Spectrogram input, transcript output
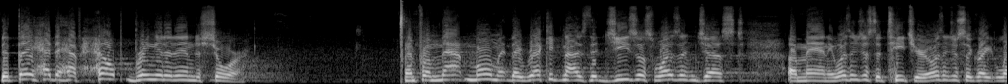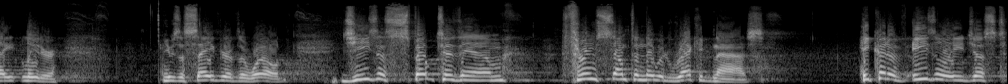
that they had to have help bringing it into shore. And from that moment, they recognized that Jesus wasn't just a man, he wasn't just a teacher, he wasn't just a great leader. He was a savior of the world. Jesus spoke to them through something they would recognize. He could have easily just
